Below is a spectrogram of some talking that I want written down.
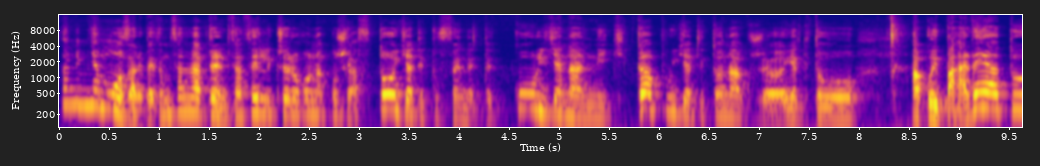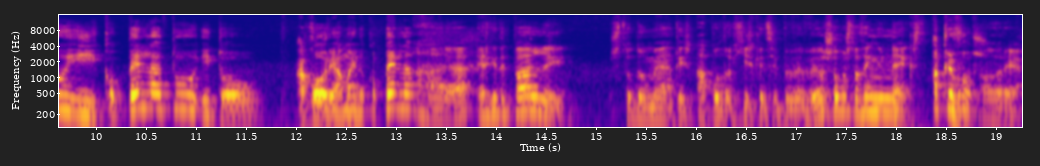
θα είναι μια μόδα, ρε παιδί μου, θα είναι ένα trend. Θα θέλει, ξέρω εγώ, να ακούσει αυτό γιατί του φαίνεται cool, για να ανήκει κάπου, γιατί τον άκουσε, γιατί το ακούει η παρέα του ή η κοπέλα του ή το αγόρι άμα είναι κοπέλα. Άρα έρχεται πάλι στον τομέα της αποδοχής και της επιβεβαίωσης όπως το Thank You Next. Ακριβώς. Ωραία,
